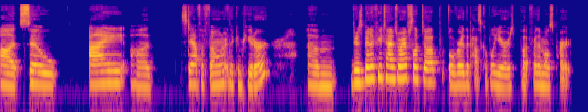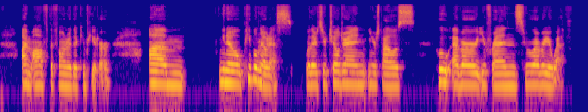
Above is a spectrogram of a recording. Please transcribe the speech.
Uh, so I uh, stay off the phone or the computer. Um, there's been a few times where I've slipped up over the past couple years, but for the most part, I'm off the phone or the computer. Um, you know, people notice whether it's your children, your spouse, whoever, your friends, whoever you're with.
